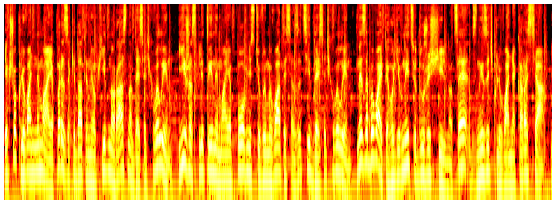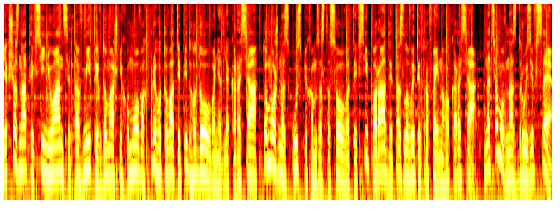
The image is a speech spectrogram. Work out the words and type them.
Якщо клювань немає, перезакидати необхідно раз на 10 хвилин. Їжа з клітини має повністю вимиватися за ці 10 хвилин. Не забивайте годівницю дуже щільно, це знизить клювання карася. Якщо знати всі нюанси та вміти в домашніх умовах приготувати підгодовування для карася, то можна з успіхом застосовувати всі поради та зловити трофейного карася. На цьому в нас, друзі, все.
